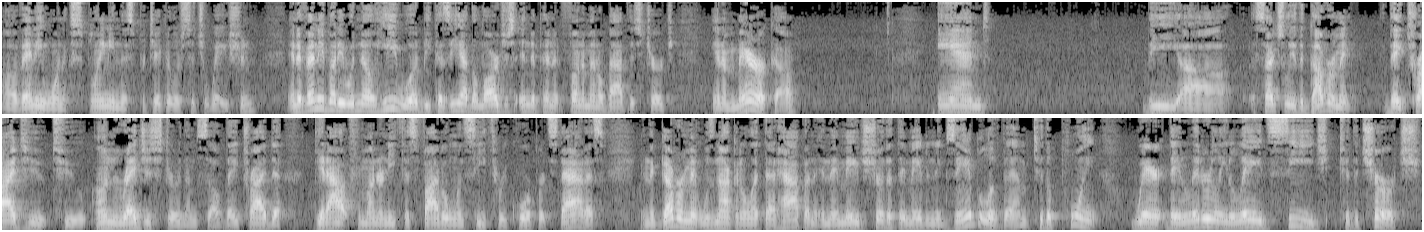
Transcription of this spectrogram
of anyone explaining this particular situation. And if anybody would know, he would because he had the largest independent fundamental Baptist church in America. And the uh, essentially the government they tried to to unregister themselves. They tried to get out from underneath this 501c3 corporate status, and the government was not going to let that happen. And they made sure that they made an example of them to the point where they literally laid siege to the church,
